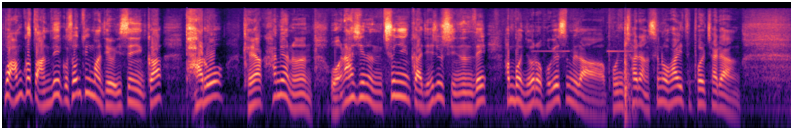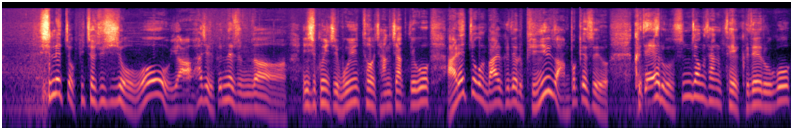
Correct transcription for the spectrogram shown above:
뭐 아무것도 안 돼 있고 썬팅만 되어 있으니까 바로 계약하면은 원하시는 튜닝까지 해줄 수 있는데 한번 열어보겠습니다. 본 차량, snow white pearl 차량. 실내 쪽 비춰주시죠. 오, 야, 화질 끝내준다. 29인치 모니터 장착되고, 아래쪽은 말 그대로 비닐도 안 벗겼어요. 그대로 순정 상태 그대로고,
